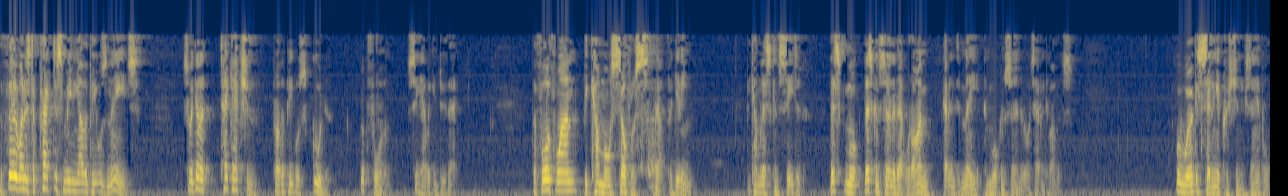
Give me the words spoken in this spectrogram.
The third one is to practice meeting other people's needs. So we're going to take action for other people's good. Look for them. See how we can do that. The fourth one, become more selfless about forgiving. Become less conceited. Less, more, less concerned about what I'm happening to me and more concerned about what's happening to others. We'll work at setting a Christian example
